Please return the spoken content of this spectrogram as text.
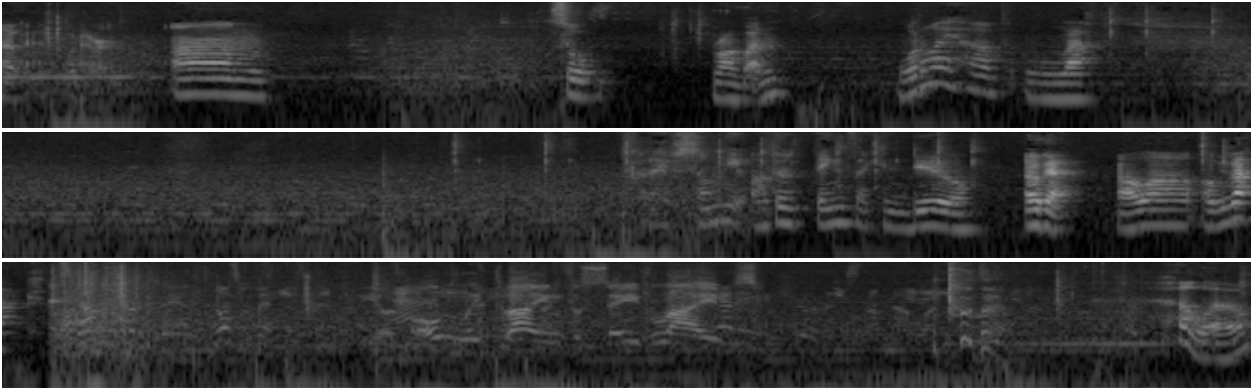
Okay, whatever. Um... So, wrong button. What do I have left? God, I have so many other things I can do. Okay, I'll uh, I'll be back. You're only trying to save lives. Hello.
